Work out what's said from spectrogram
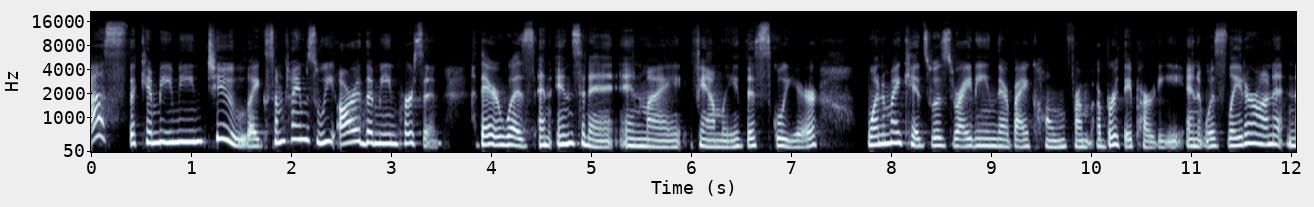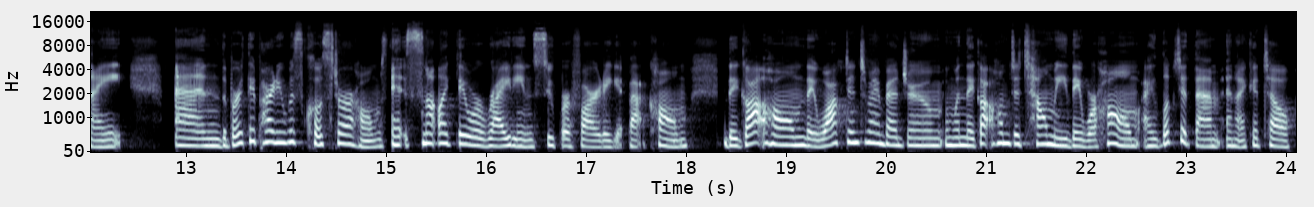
us that can be mean too. Like sometimes we are the mean person. There was an incident in my family this school year one of my kids was riding their bike home from a birthday party, and it was later on at night. And the birthday party was close to our homes. It's not like they were riding super far to get back home. They got home, they walked into my bedroom, and when they got home to tell me they were home, I looked at them and I could tell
